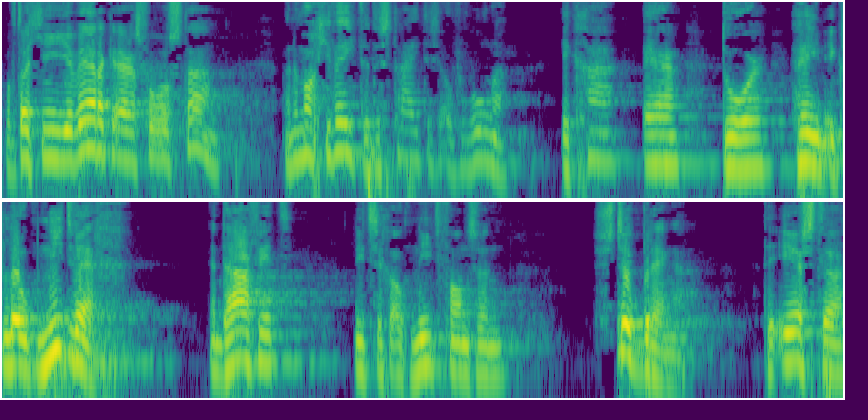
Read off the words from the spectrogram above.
Of dat je in je werk ergens voor wil staan. Maar dan mag je weten, de strijd is overwonnen. Ik ga er doorheen. Ik loop niet weg. En David liet zich ook niet van zijn stuk brengen. De eerste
